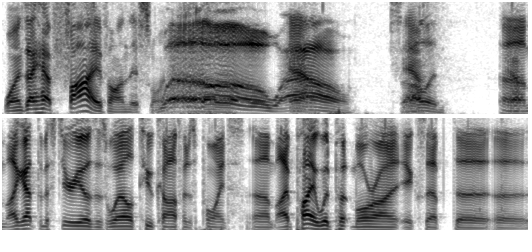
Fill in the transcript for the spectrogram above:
ones. I have five on this one. Whoa! Wow, solid. Um, I got the Mysterios as well, two confidence points. Um, I probably would put more on it, except uh, uh,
